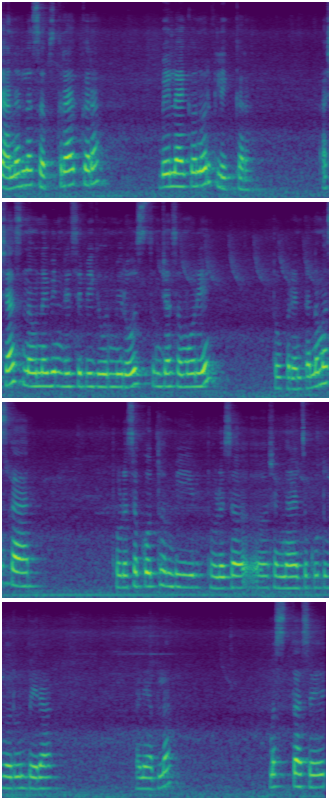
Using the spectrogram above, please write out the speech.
चॅनलला सबस्क्राईब करा बेल आयकॉनवर क्लिक करा. अशाच नवनवीन रेसिपी घेऊन मी रोज तुमच्यासमोर येईन. तोपर्यंत नमस्कार. थोडंसं कोथिंबीर थोडंसं शेंगदाण्याचं कूट भरून पेरा आणि आपला मस्त असे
